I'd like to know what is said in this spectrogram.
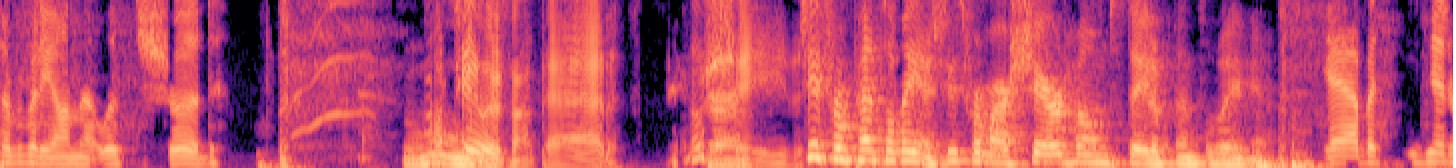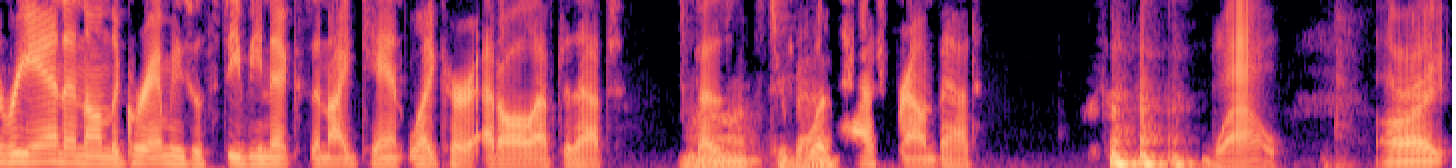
Everybody on that list should. Oh, Taylor's not bad. No shade. She's from Pennsylvania. She's from our shared home state of Pennsylvania. Yeah, but she did Rhiannon on the Grammys with Stevie Nicks, and I can't like her at all after that. Because oh, that's too Was bad. hash brown bad. Wow. All right.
